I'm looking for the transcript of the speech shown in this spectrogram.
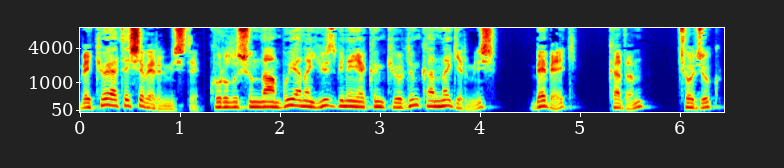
ve köy ateşe verilmişti. Kuruluşundan bu yana 100 bine yakın Kürdün kanına girmiş, bebek, kadın, çocuk,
